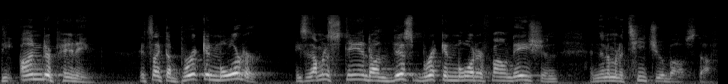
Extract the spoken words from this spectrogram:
the underpinning. It's like the brick and mortar. He says, I'm going to stand on this brick and mortar foundation, and then I'm going to teach you about stuff.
